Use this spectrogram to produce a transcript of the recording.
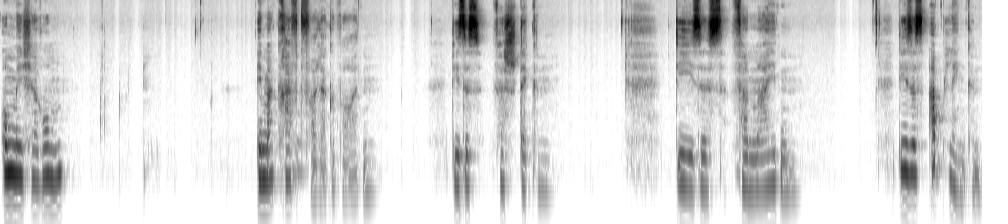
um mich herum immer kraftvoller geworden. Dieses Verstecken, dieses Vermeiden, dieses Ablenken.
